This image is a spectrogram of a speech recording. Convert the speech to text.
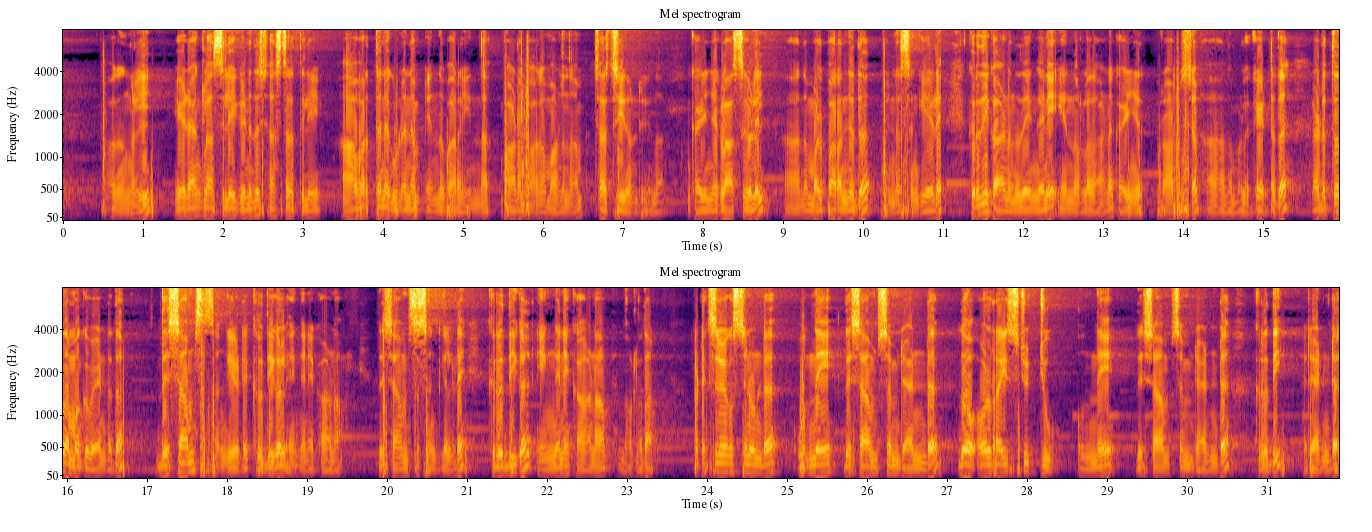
ഭാഗങ്ങളിൽ ഏഴാം ക്ലാസ്സിലെ ഗണിതശാസ്ത്രത്തിലെ ആവർത്തന ഗുണനം എന്ന് പറയുന്ന പാഠഭാഗമാണ് നാം ചർച്ച ചെയ്തുകൊണ്ടിരുന്നത്. കഴിഞ്ഞ ക്ലാസ്സുകളിൽ നമ്മൾ പറഞ്ഞത് ഭിന്നസംഖ്യയുടെ കൃതി കാണുന്നത് എങ്ങനെ എന്നുള്ളതാണ് കഴിഞ്ഞ പ്രാവശ്യം നമ്മൾ കേട്ടത്. അടുത്ത് നമുക്ക് വേണ്ടത് ദശാംശ സംഖ്യയുടെ കൃതികൾ എങ്ങനെ കാണാം? ദശാംശ സംഖ്യകളുടെ കൃതികൾ എങ്ങനെ കാണാം എന്നുള്ളതാണ്. ഇപ്പൊ ടെക്സ്റ്റിലെ ക്വസ്റ്റ്യൻ ഉണ്ട്. ഒന്നേ ദശാംശം രണ്ട് the whole raise to two ഒന്നേ ദശാംശം രണ്ട് കൃതി രണ്ട്.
